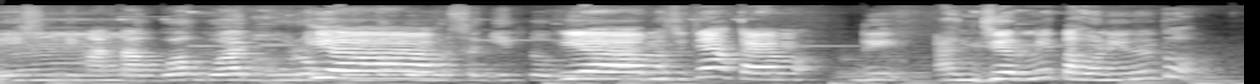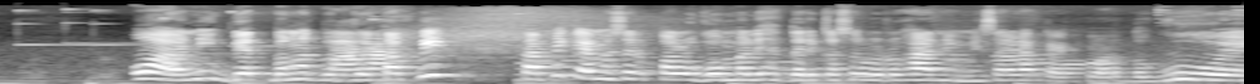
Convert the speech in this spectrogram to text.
Di, di mata gua gua buruk Iya. untuk umur segitu. gitu. Iya, maksudnya kayak di anjir nih tahun ini tuh wah ini bad banget buat gue tapi tapi kayak misalnya kalau gue melihat dari keseluruhan nih misalnya kayak keluarga gue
